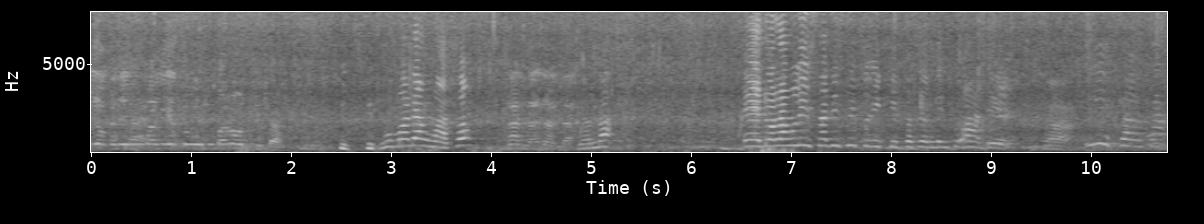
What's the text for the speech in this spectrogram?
Iya, kerja rumah lihat tuh rumah ron kita. rumah yang masuk? Nah, nah, nah, nah. Mana? Eh, dorang Lisa di situ ikut tas yang itu ade. Lisa, Kak.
